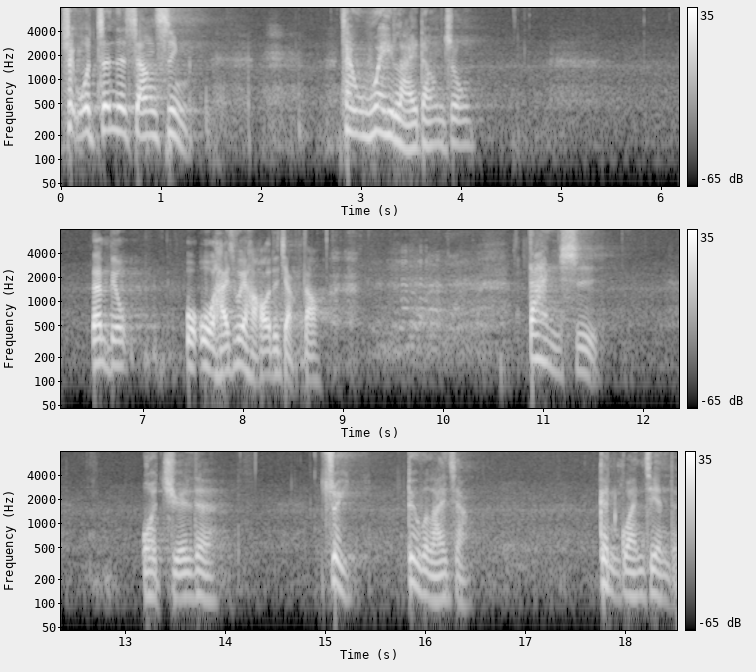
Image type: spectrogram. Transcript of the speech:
所以我真的相信，在未来当中，但不用，我我还是会好好的讲道。但是，我觉得最对我来讲。更关键的，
